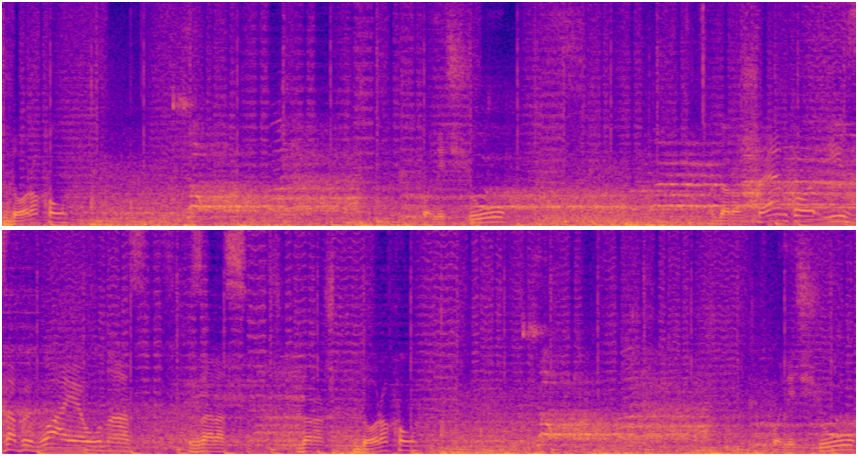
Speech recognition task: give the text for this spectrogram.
Дорохов. Поліщук. Дорошенко і забиває у нас зараз Дорош... Дорохов. Поліщук.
